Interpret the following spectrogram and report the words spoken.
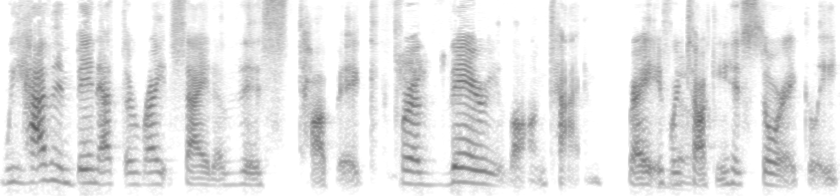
we haven't been at the right side of this topic for a very long time right if we're yeah. talking historically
